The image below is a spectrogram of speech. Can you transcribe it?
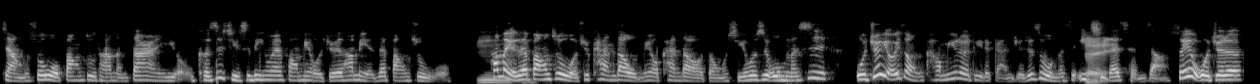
讲说我帮助他们，当然有，可是其实另外一方面，我觉得他们也在帮助我。他们也在帮助我去看到我没有看到的东西，或是我们是，我觉得有一种 community 的感觉，就是我们是一起在成长。所以我觉得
